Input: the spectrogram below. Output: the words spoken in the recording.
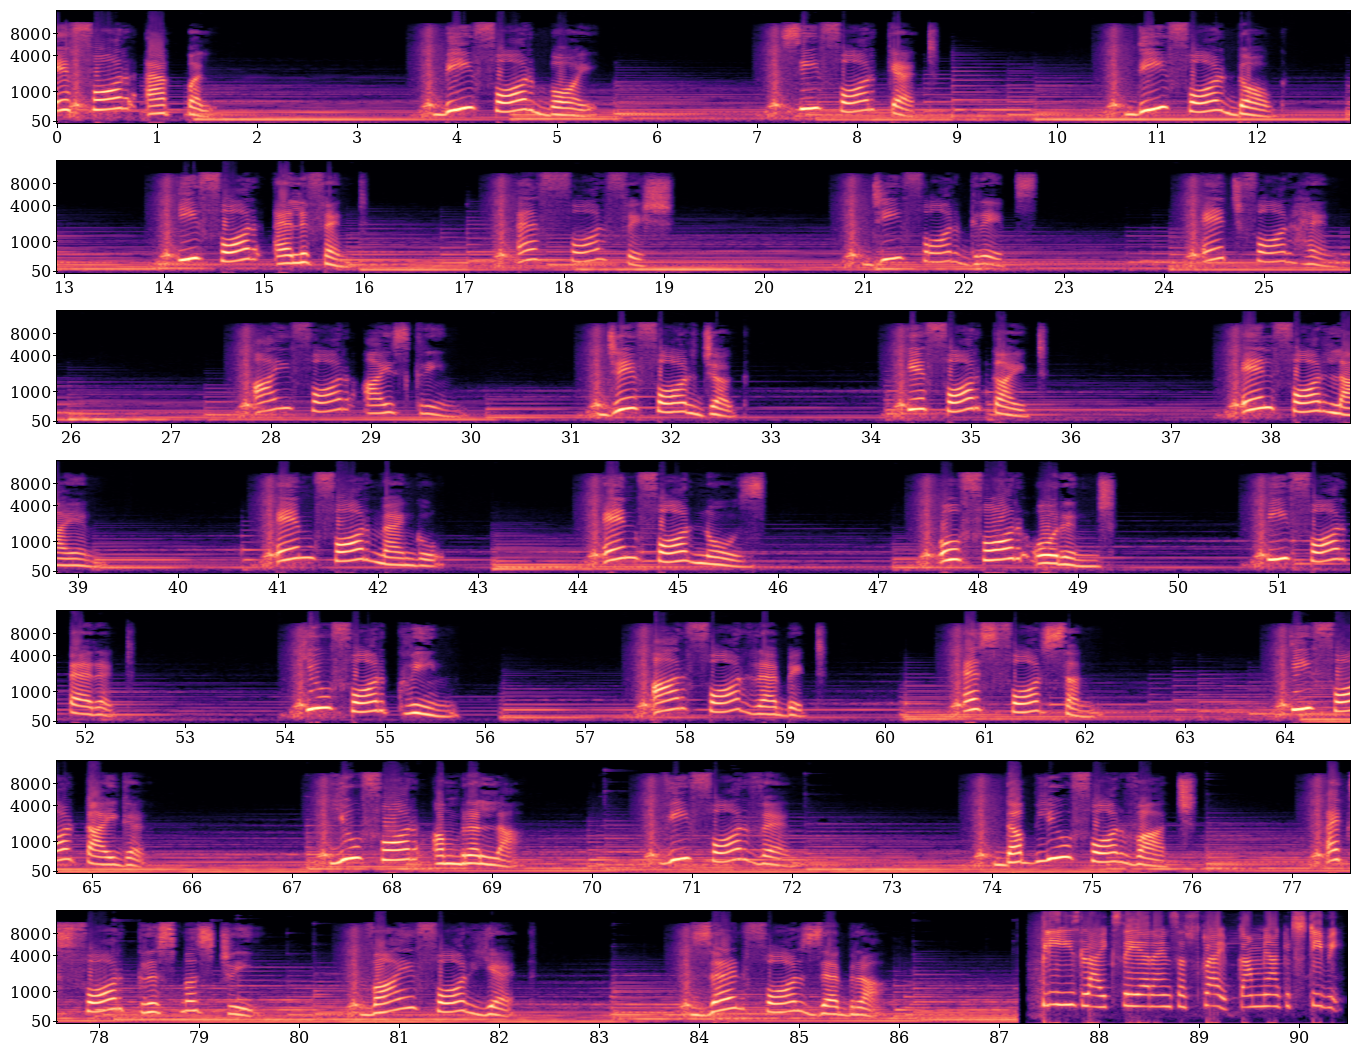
A for apple. B for boy. C for cat. D for dog. E for elephant. F for fish. G for grapes. H for hen. I for ice cream. J for jug. K for kite. L for lion. M for mango. N for nose. O for orange. P for parrot. Q for queen. R for rabbit. S for sun. T for tiger. U for umbrella. V for van. W for watch. X for Christmas tree. Y for yak. Z for zebra.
